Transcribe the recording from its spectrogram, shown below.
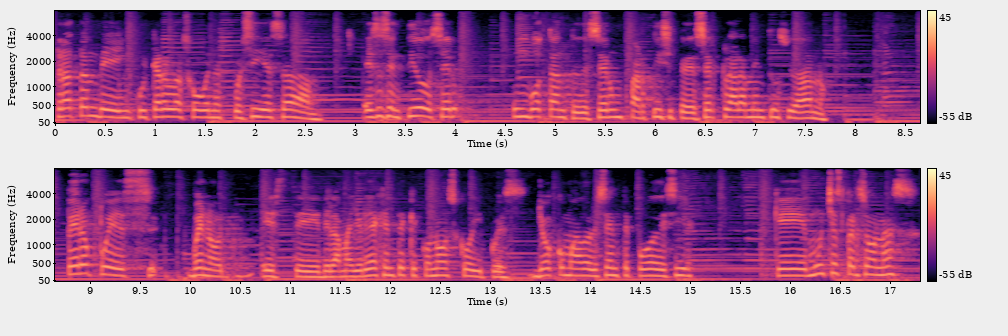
tratan de inculcar a los jóvenes, pues sí, esa, ese sentido de ser un votante, de ser un partícipe, de ser claramente un ciudadano. Pero pues, bueno, este, de la mayoría de gente que conozco y pues yo como adolescente puedo decir que muchas personas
